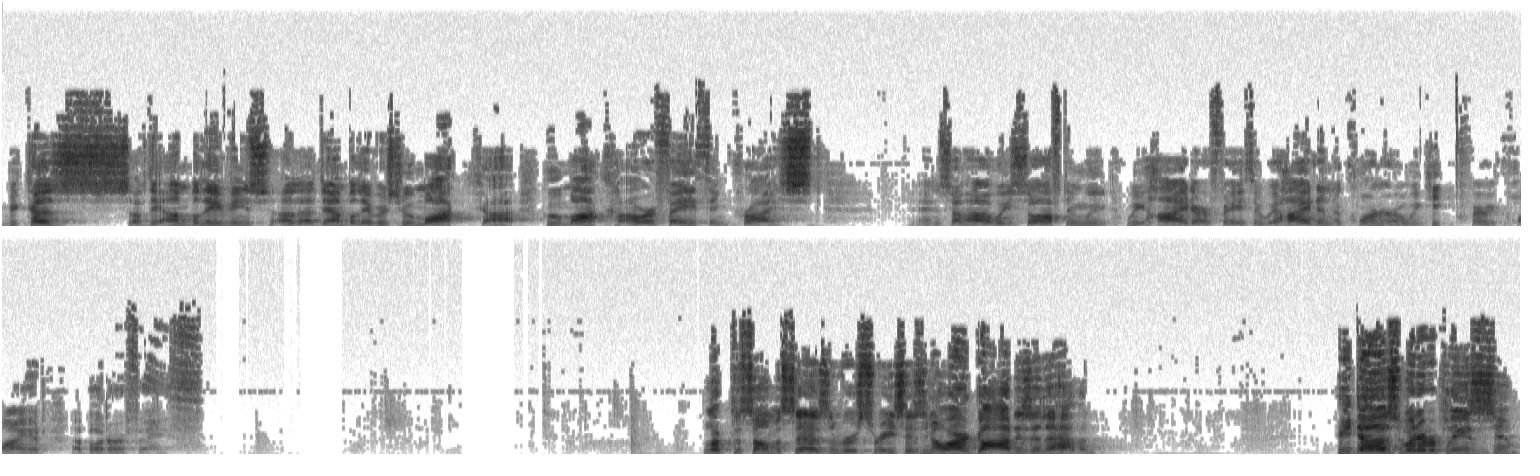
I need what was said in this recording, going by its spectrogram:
Because of the unbelievers, of the unbelievers who mock, uh, who mock our faith in Christ. And somehow we so often we, we hide our faith, or we hide in a corner, and we keep very quiet about our faith. Look, the psalmist says in verse 3, he says, You know, our God is in the heaven. He does whatever pleases him.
